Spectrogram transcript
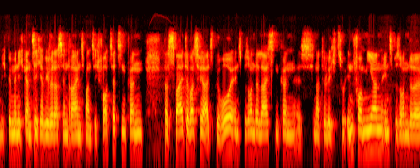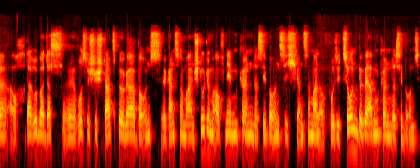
Ich bin mir nicht ganz sicher, wie wir das in 23 fortsetzen können. Das Zweite, was wir als Büro insbesondere leisten können, ist natürlich zu informieren, insbesondere auch darüber, dass äh, russische Staatsbürger bei uns ganz normal ein Studium aufnehmen können, dass sie bei uns sich ganz normal auf Positionen bewerben können können, dass sie bei uns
